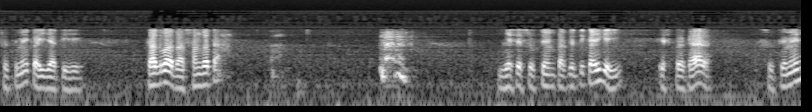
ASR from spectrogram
श्रुति में कही जाती है। तद्वत असंगता। जैसे श्रुति में प्रकृति कही गई, इस प्रकार श्रुति में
